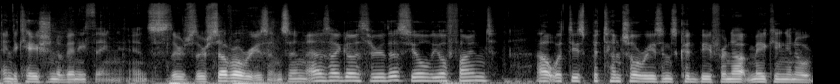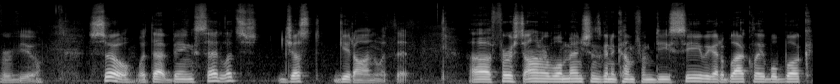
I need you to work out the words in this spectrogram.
indication of anything. It's there's there's several reasons, and as I go through this, you'll you'll find out what these potential reasons could be for not making an overview. So, with that being said, let's just get on with it. Uh, first honorable mention is going to come from DC. We got a Black Label book.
